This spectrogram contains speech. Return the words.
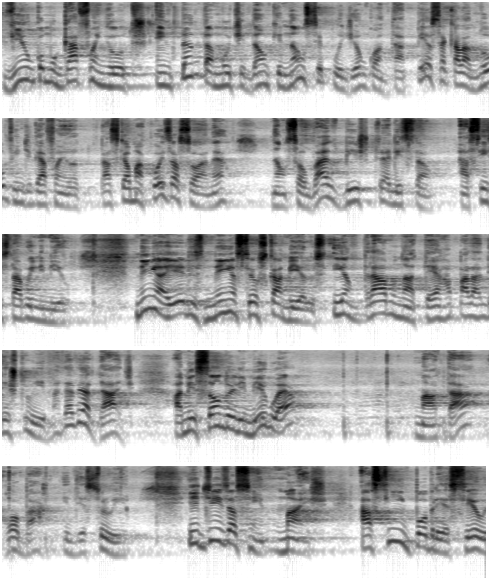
vinham como gafanhotos em tanta multidão que não se podiam contar. Pensa aquela nuvem de gafanhotos, parece que é uma coisa só, né? Não, são vários bichos que ali estão. Assim estava o inimigo. Nem a eles, nem a seus camelos, e entravam na terra para destruir. Mas é verdade, a missão do inimigo é matar, roubar e destruir. E diz assim: Mas Assim empobreceu,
